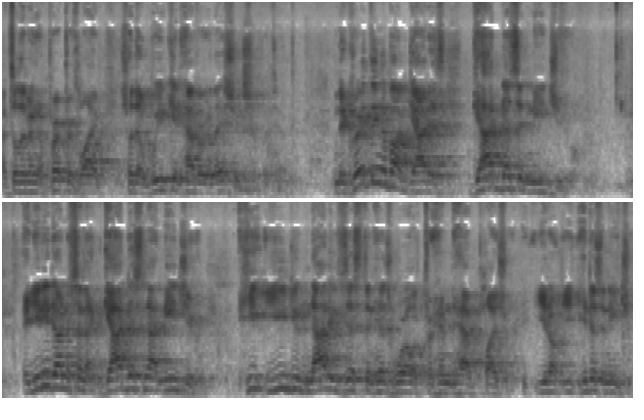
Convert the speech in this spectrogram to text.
after living a perfect life so that we can have a relationship with him. And the great thing about God is God doesn't need you. And you need to understand that God does not need you he, you do not exist in his world for him to have pleasure. You don't, he doesn't need you.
